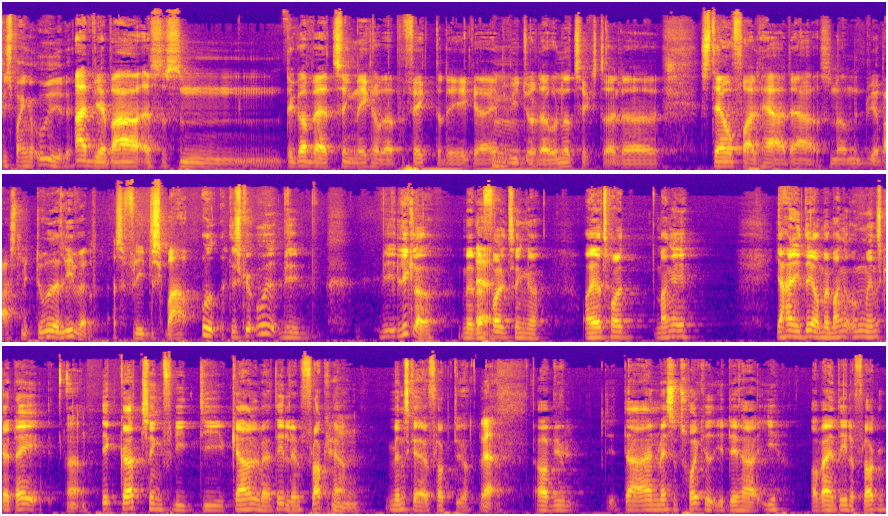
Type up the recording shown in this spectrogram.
Vi springer ud i det. Nej, vi er bare, altså sådan, det kan godt være, at tingene ikke har været perfekt, og det ikke er en Mm. video, der er undertekster, eller stavefejl her og der, og sådan noget, men vi har bare smidt det ud alligevel. Altså, fordi det skal bare ud. Det skal ud. Vi, vi er ligeglade med, hvad ja. folk tænker. Og jeg tror, at mange... Jeg har en idé om, at mange unge mennesker i dag Ja. ikke gør ting, fordi de gerne vil være en del af den flok her. Mm. Mennesker er jo flokdyr. Ja. Og vi, der er en masse tryghed i det her, i at være en del af flokken.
